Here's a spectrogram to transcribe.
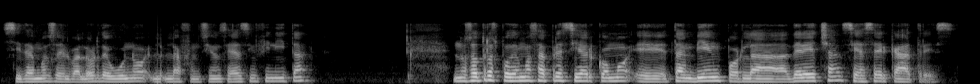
si damos el valor de 1 la función se hace infinita nosotros podemos apreciar cómo eh, también por la derecha se acerca a 3.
